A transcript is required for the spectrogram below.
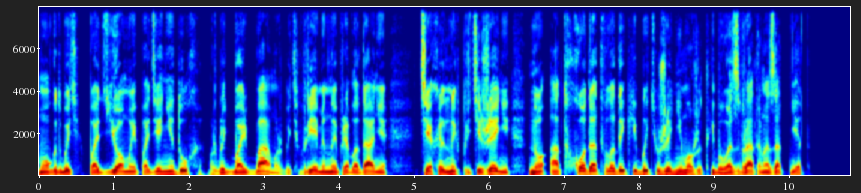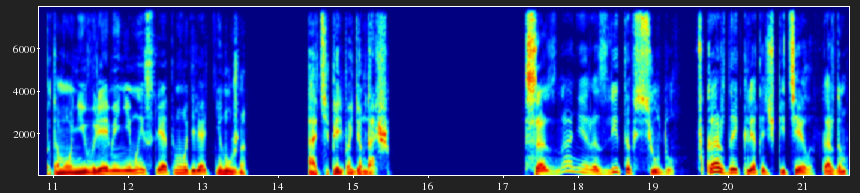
могут быть подъемы и падения духа, может быть борьба, может быть временное преобладание тех или иных притяжений, но отхода от владыки быть уже не может, ибо возврата назад нет. Потому ни время, ни мысли этому уделять не нужно. А теперь пойдем дальше. Сознание разлито всюду, в каждой клеточке тела, в каждом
